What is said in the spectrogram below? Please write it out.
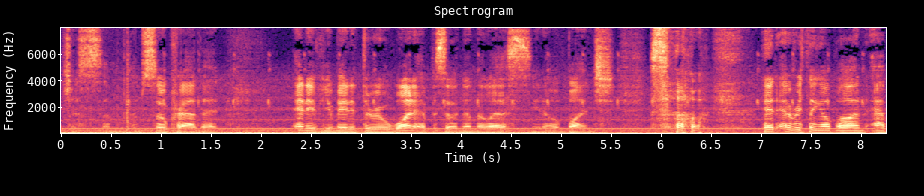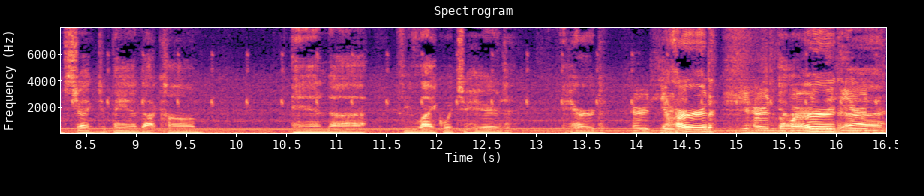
just I'm, I'm so proud that any of you made it through one episode nonetheless. You know, a bunch. So hit everything up on abstractjapan.com, and uh, if you like what you heard, heard, Heard you heard, You heard the you word. heard, the uh,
